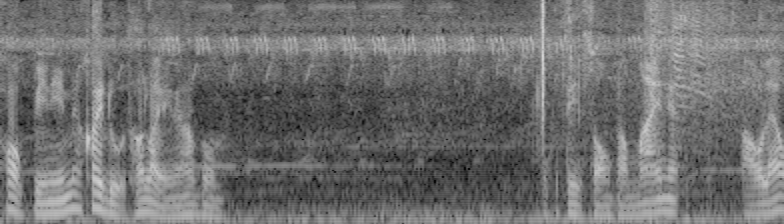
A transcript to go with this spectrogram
คอกปีนี้ไม่ค่อยดุเท่าไหร่นะครับผม ปกติสองสามไม้เนี่ย เอาแล้ว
